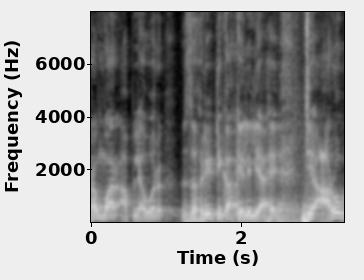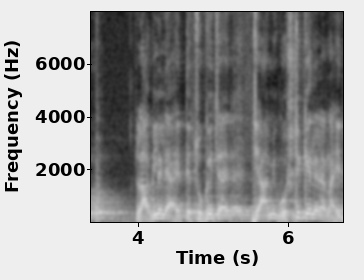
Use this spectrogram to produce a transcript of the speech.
वारंवार आपल्यावर जहरी टीका केलेली आहे. जे आरोप लागलेले आहेत ते चुकीचे आहेत. जे आम्ही गोष्टी केलेल्या नाहीत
